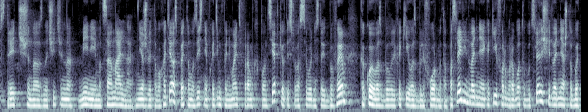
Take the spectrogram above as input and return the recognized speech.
встречено значительно менее эмоционально, нежели того хотелось, поэтому здесь необходимо понимать в рамках плансетки, вот если у вас сегодня стоит БФМ, какой у вас был или какие у вас были формы там последние два дня и какие формы работы будут следующие два дня, чтобы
